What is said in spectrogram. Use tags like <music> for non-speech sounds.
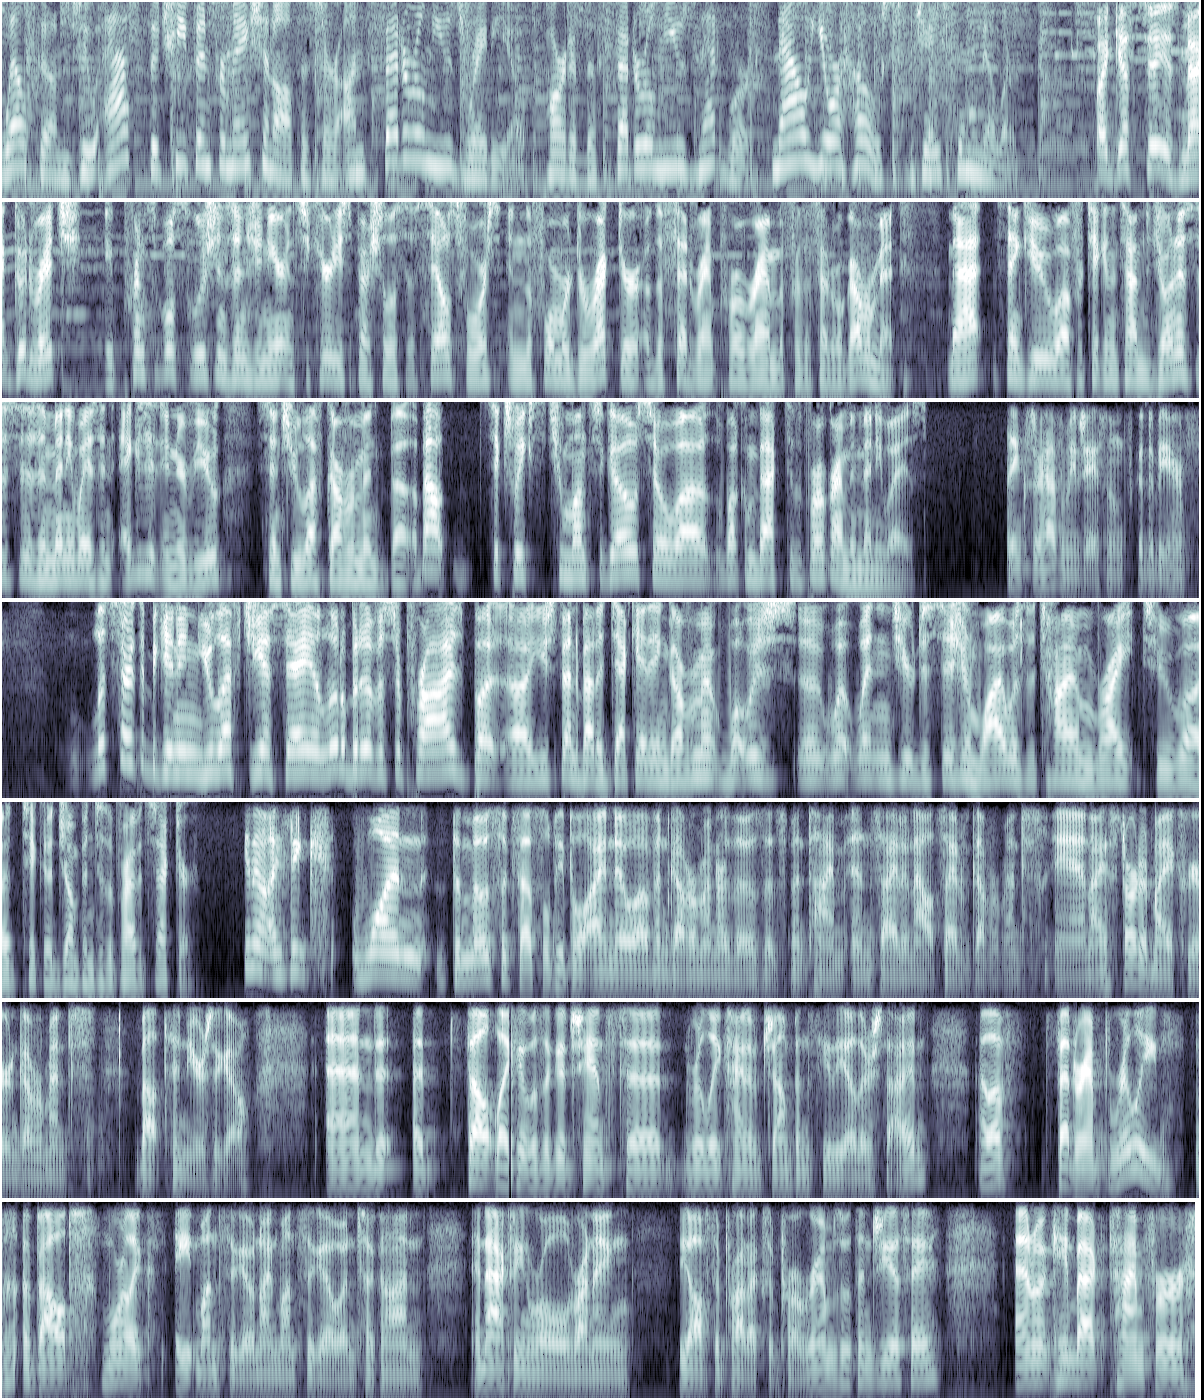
Welcome to Ask the Chief Information Officer on Federal News Radio, part of the Federal News Network. Now, your host, Jason Miller. My guest today is Matt Goodrich, a principal solutions engineer and security specialist at Salesforce and the former director of the FedRAMP program for the federal government. Matt, thank you uh, for taking the time to join us. This is in many ways an exit interview since you left government about six weeks to two months ago. So, uh, welcome back to the program in many ways. Thanks for having me, Jason. It's good to be here let's start at the beginning. You left GSA, a little bit of a surprise, but uh, you spent about a decade in government. What was uh, what went into your decision? Why was the time right to uh, take a jump into the private sector? You know, I think one, the most successful people I know of in government are those that spent time inside and outside of government. And I started my career in government about 10 years ago. And it felt like it was a good chance to really kind of jump and see the other side. I left FedRAMP really about more like eight months ago, nine months ago, and took on an acting role running the Office of Products and Programs within GSA. And when it came back time for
